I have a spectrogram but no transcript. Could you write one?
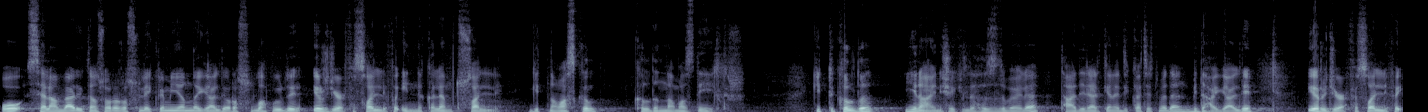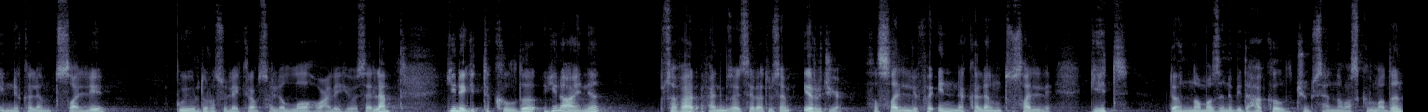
O selam verdikten sonra Resul-i Ekrem'in yanına geldi. Resulullah buyurdu, irci' fe salli fe inneke lem. Git namaz kıl, kıldığın namaz değildir. Gitti kıldı, yine aynı şekilde hızlı böyle, tadil erkene dikkat etmeden bir daha geldi. İrci' fe salli fe inneke buyurdu Resul-i Ekrem sallallahu aleyhi ve sellem. Yine gitti kıldı, yine aynı. Bu sefer Efendimiz Aleyhisselatü Vesselam irci' fe salli fe inneke lem. Git, Dön namazını bir daha kıl. Çünkü sen namaz kılmadın.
